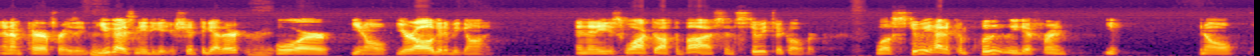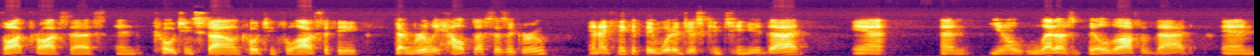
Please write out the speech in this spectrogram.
and I'm paraphrasing, you hmm. guys need to get your shit together, right. or you know, you're all going to be gone. And then he just walked off the bus, and Stewie took over. Well, Stewie had a completely different, you know, thought process and coaching style and coaching philosophy that really helped us as a group. And I think if they would have just continued that and and you know let us build off of that, and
